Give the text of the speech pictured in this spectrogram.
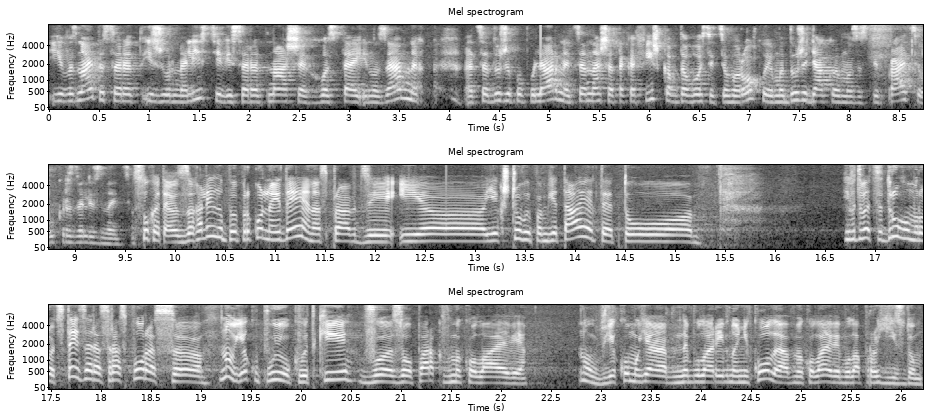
І ви знаєте, серед і журналістів, і серед наших гостей іноземних це дуже популярно. Це наша така фішка в Давосі цього року. І ми дуже дякуємо за співпрацю Укрзалізниці. Слухайте, взагалі прикольна ідея насправді. І е, якщо ви пам'ятаєте, то. І в 22-му році, та й зараз раз по раз, е, ну я купую квитки в зоопарк в Миколаєві. Ну, в якому я не була рівно ніколи, а в Миколаєві була проїздом.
